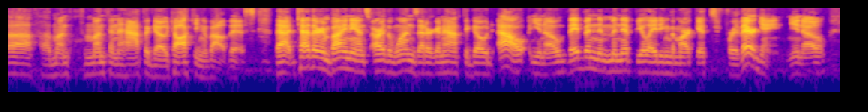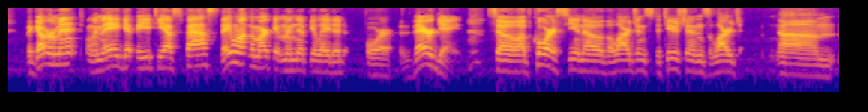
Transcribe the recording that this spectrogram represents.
uh, a month, month and a half ago talking about this. That Tether and Binance are the ones that are going to have to go out. You know, they've been manipulating the markets for their gain. You know, the government, when they get the ETFs passed, they want the market manipulated for their gain. So, of course, you know, the large institutions, large um,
